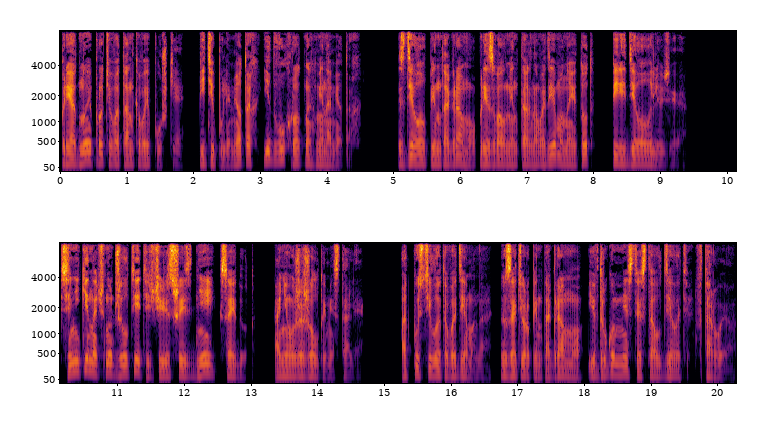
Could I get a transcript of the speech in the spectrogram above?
При одной противотанковой пушке, пяти пулеметах и двух ротных минометах. Сделал пентаграмму, призвал ментального демона, и тот переделал иллюзию. Синяки начнут желтеть и через шесть дней сойдут. Они уже желтыми стали. Отпустил этого демона, затер пентаграмму и в другом месте стал делать вторую,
